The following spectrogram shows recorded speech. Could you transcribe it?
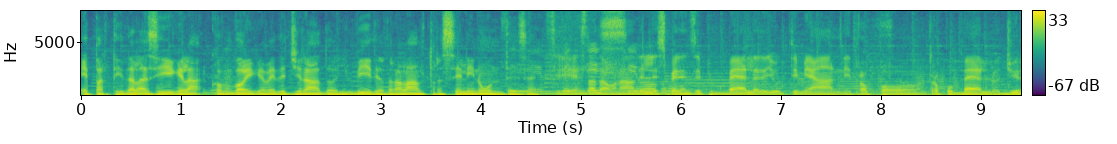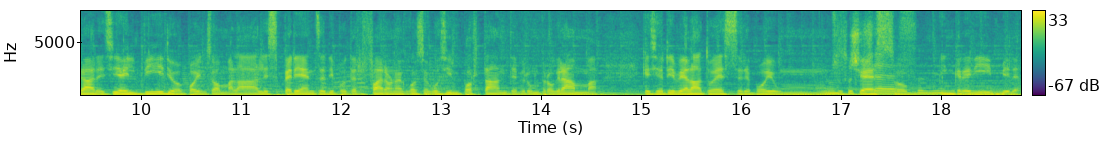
è partita la sigla con voi che avete girato il video tra l'altro a Selinundese Sì, Sì, è stata una delle esperienze più belle degli ultimi anni, troppo, Sì. troppo bello. Girare sia il video, poi insomma la- l'esperienza di poter fare una cosa così importante per un programma che si è rivelato essere poi un, un successo, successo, sì. incredibile.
